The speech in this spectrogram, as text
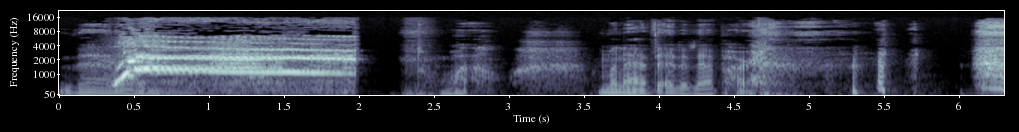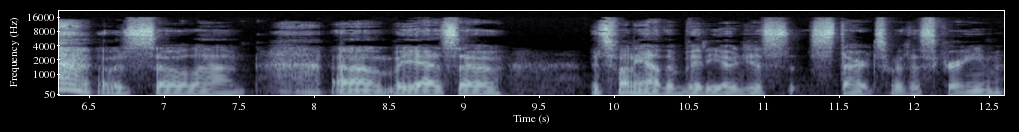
that. wow. I'm going to have to edit that part. that was so loud. Um, but yeah, so it's funny how the video just starts with a scream.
